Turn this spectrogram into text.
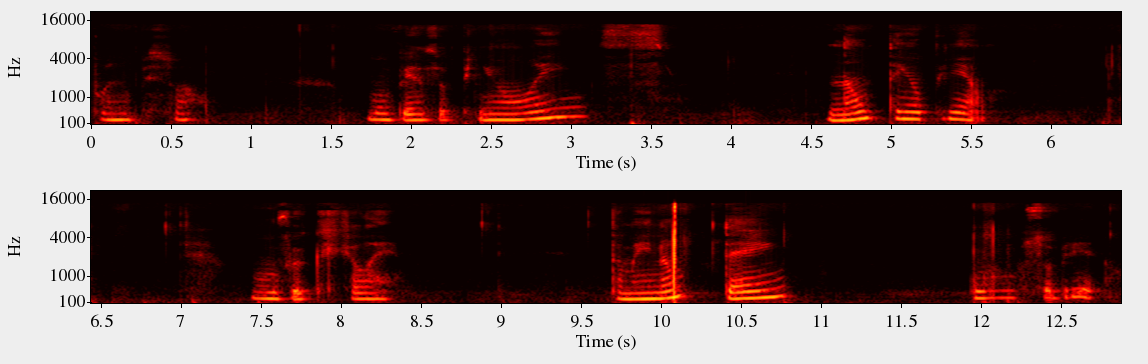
Põe no pessoal. Vamos ver as opiniões. Não tem opinião. Vamos ver o que, que ela é. Também não tem o sobre ela.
